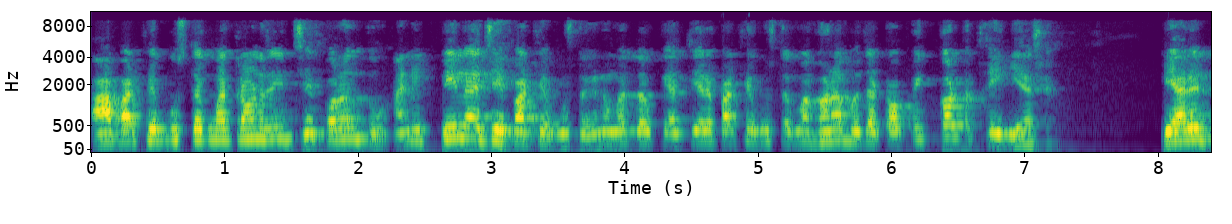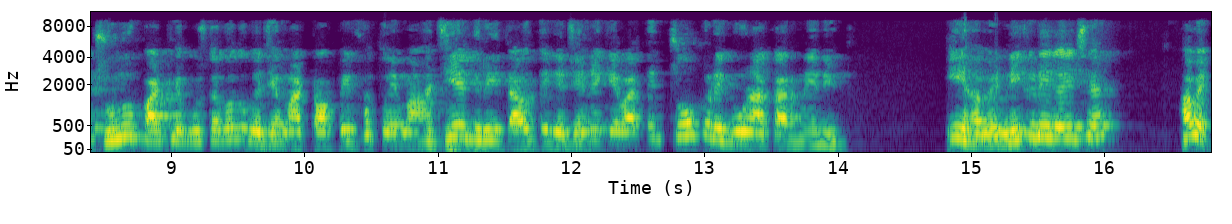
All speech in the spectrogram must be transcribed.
આ પાઠ્યપુસ્તકમાં ત્રણ રીત છે, પરંતુ આની પેલા જે પાઠ્યપુસ્તક, એનો મતલબ કે અત્યારે પાઠ્યપુસ્તકમાં ઘણા બધા ટોપિક કટ થઈ ગયા છે. ત્યારે જૂનું પાઠ્યપુસ્તક હતું કે જેમાં ટોપિક હતો, એમાં હજી એક રીત આવતી કે જેને કહેવાતી ચોકડી ગુણાકારની રીત. એ હવે નીકળી ગઈ છે. હવે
